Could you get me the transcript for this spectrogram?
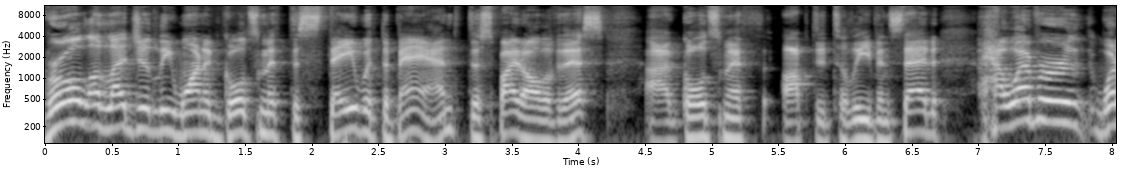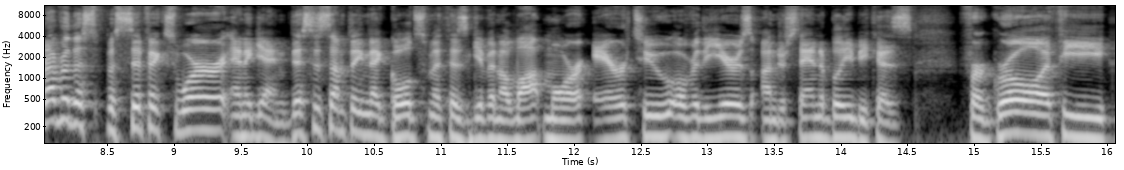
Grohl allegedly wanted Goldsmith to stay with the band despite all of this. Uh, Goldsmith opted to leave instead. However, whatever the specifics were, and again, this is something that Goldsmith has given a lot more air to over the years, understandably, because for Grohl, if he,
